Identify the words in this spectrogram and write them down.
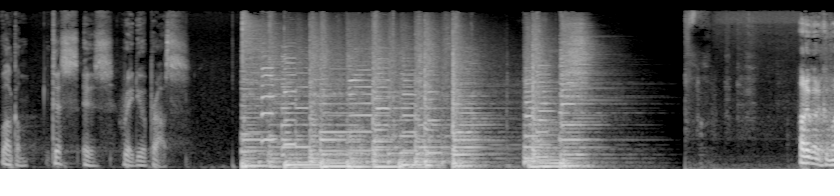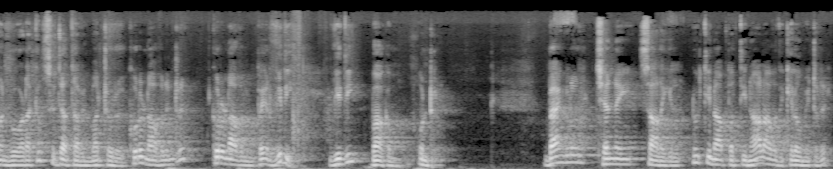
வெல்கம் திஸ் இஸ் ரேடியோ பிராஸ் அனைவருக்கும் அன்பு வணக்கம். சுஜாதாவின் மற்றொரு குறுநாவல் என்று குறுநாவலின் பெயர் விதி. விதி பாகம் ஒன்று. பெங்களூர் சென்னை சாலையில் நூற்றி நாற்பத்தி நாலாவது கிலோமீட்டரில்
